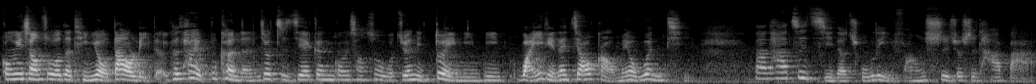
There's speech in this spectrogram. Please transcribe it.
供应商说的挺有道理的，可是他也不可能就直接跟供应商说，我觉得你对你你晚一点再交稿没有问题。那他自己的处理方式就是他把。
